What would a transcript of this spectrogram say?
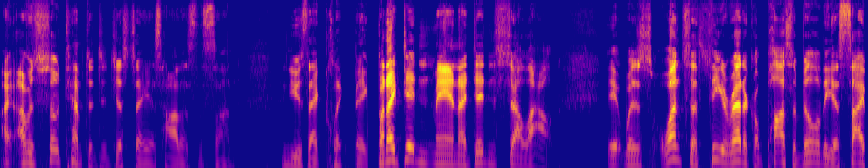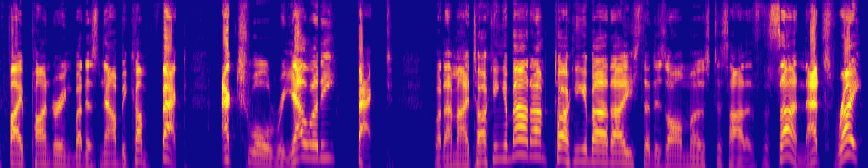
I, I was so tempted to just say as hot as the sun and use that clickbait, but I didn't, man. I didn't sell out. It was once a theoretical possibility, a sci fi pondering, but has now become fact. Actual reality, fact. What am I talking about? I'm talking about ice that is almost as hot as the sun. That's right.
